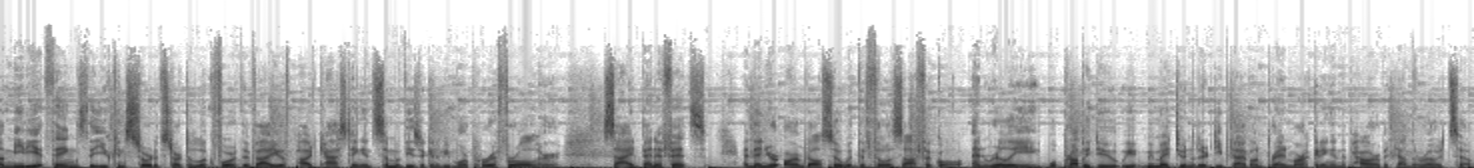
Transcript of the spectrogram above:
immediate things that you can sort of start to look for of the value of podcasting and some of these are going to be more peripheral or side benefits. And then you're armed also with the philosophical and really we'll probably do we, we might do another deep dive on brand marketing and the power of it down the road. So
